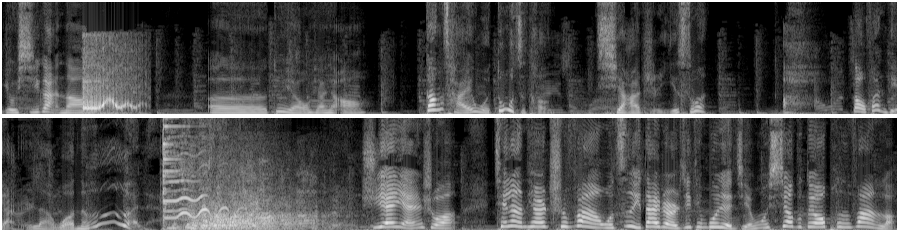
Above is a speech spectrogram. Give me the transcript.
有喜感呢？呃，对呀，我想想啊，刚才我肚子疼，掐指一算，啊，到饭点儿了，我能饿了。徐妍妍说，前两天吃饭，我自己戴着耳机听波姐节目，笑的都要喷饭了。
